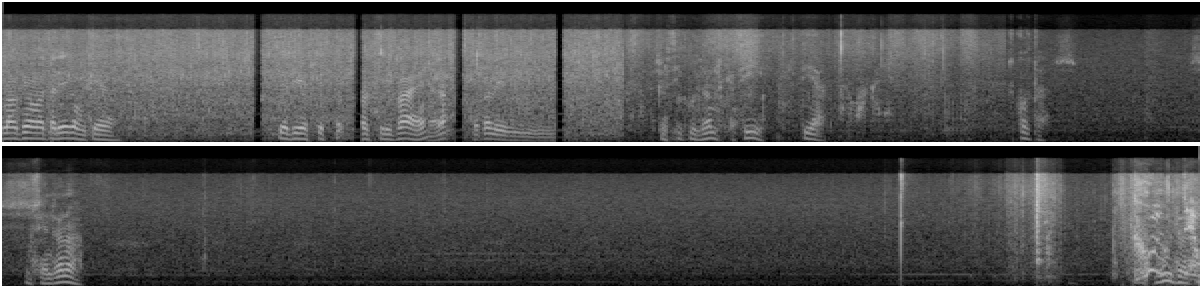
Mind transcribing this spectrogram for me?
la última batería queda. Tío, tío, es que esto es eh? Mira, fótale un... Que sí, collons, que sí. Hòstia. Escolta. Ho sents o no? Puta, Déu!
